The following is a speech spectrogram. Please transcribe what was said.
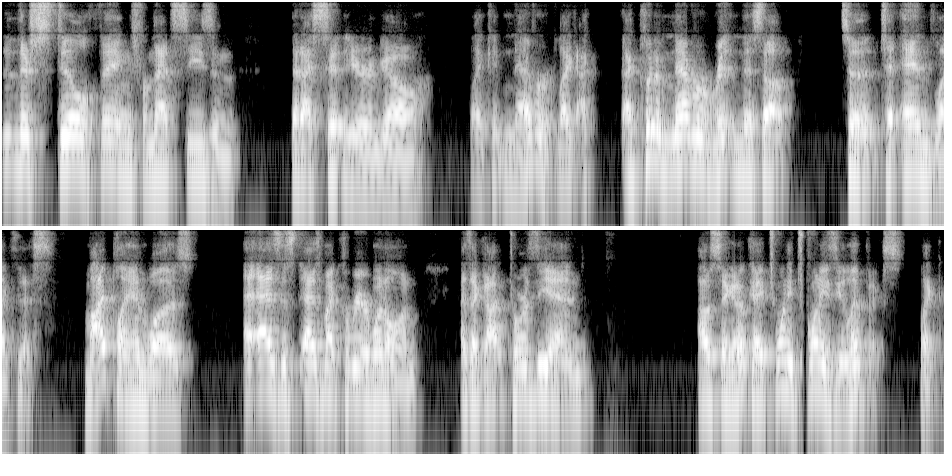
there's still things from that season that I sit here and go, like it never, like I I could have never written this up to to end like this. My plan was as this, as my career went on as I got towards the end, I was thinking, okay, 2020 is the Olympics. Like,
